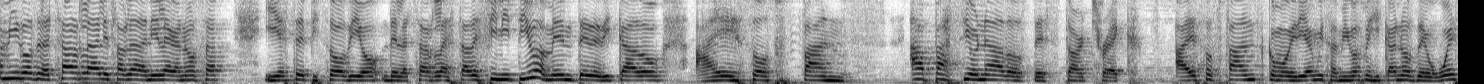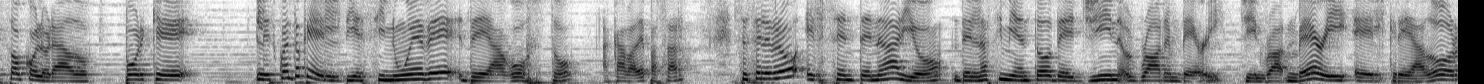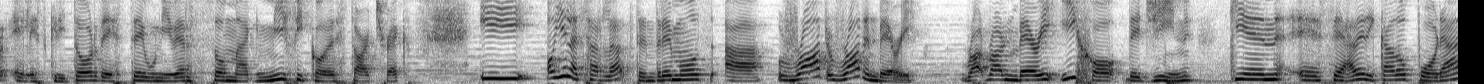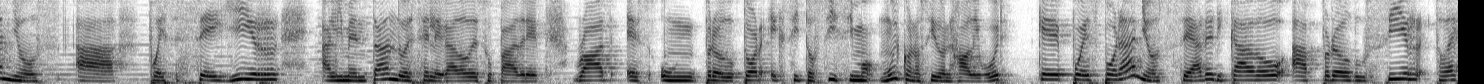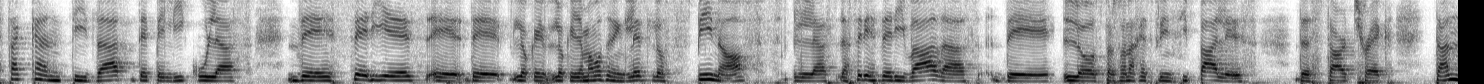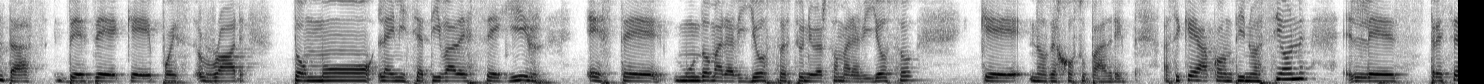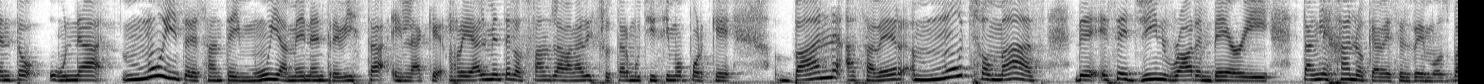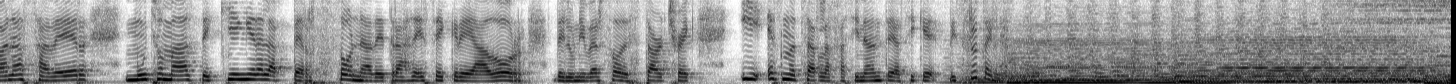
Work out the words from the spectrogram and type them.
amigos de la charla? Les habla Daniela Ganosa y este episodio de la charla está definitivamente dedicado a esos fans apasionados de Star Trek. A esos fans, como dirían mis amigos mexicanos, de hueso colorado. Porque les cuento que el 19 de agosto, acaba de pasar, se celebró el centenario del nacimiento de Gene Roddenberry. Gene Roddenberry, el creador, el escritor de este universo magnífico de Star Trek. Y hoy en la charla tendremos a Rod Roddenberry. Rod Roddenberry, hijo de Gene, quien eh, se ha dedicado por años a pues seguir alimentando ese legado de su padre. Rod es un productor exitosísimo, muy conocido en Hollywood, que pues por años se ha dedicado a producir toda esta cantidad de películas, de series, eh, de lo que, lo que llamamos en inglés los spin-offs, las, las series derivadas de los personajes principales de Star Trek, tantas desde que pues Rod tomó la iniciativa de seguir este mundo maravilloso, este universo maravilloso que nos dejó su padre. Así que a continuación les presento una muy interesante y muy amena entrevista en la que realmente los fans la van a disfrutar muchísimo porque van a saber mucho más de ese Gene Roddenberry tan lejano que a veces vemos. Van a saber mucho más de quién era la persona detrás de ese creador del universo de Star Trek y es una charla fascinante, así que disfrútenla.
